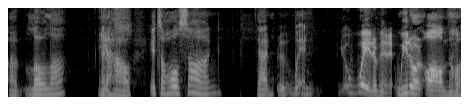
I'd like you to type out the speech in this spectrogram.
uh, Lola, and Yes. how it's a whole song that uh, and Wait a minute. We don't all know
